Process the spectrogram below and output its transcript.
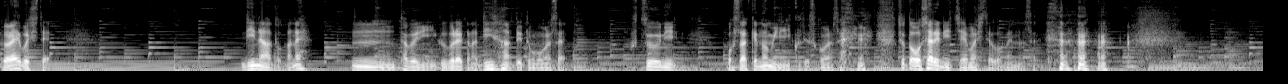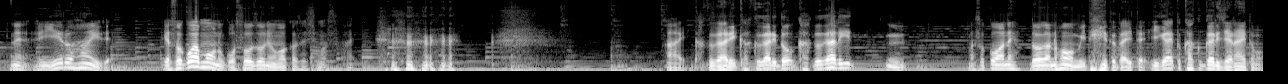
ドライブして、ディナーとかね、うん、食べに行くぐらいかな。ディナーって言ってもごめんなさい。普通にお酒飲みに行くです。ごめんなさい。ちょっとおしゃれに行っちゃいました。ごめんなさい。ね、言える範囲で。いや、そこはもうご想像にお任せします。はい。はい。角刈り、角刈りど、角刈り、うん。まあ、そこはね、動画の方を見ていただいて、意外と角刈りじゃないと思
